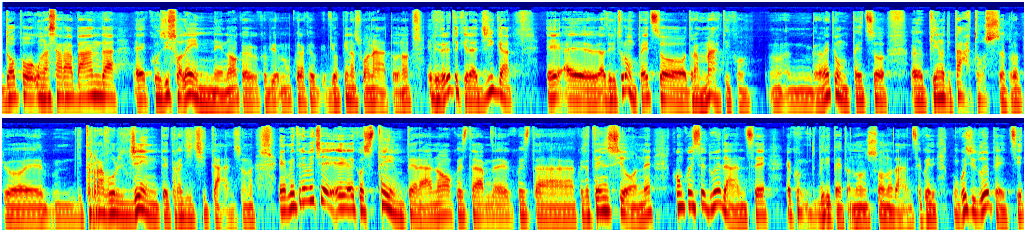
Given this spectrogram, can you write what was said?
dopo una sarabanda eh, così solenne, no? quella che vi ho appena suonato. No? E vedrete che la giga è eh, addirittura un pezzo drammatico Mm, veramente un pezzo eh, pieno di pathos, proprio eh, di travolgente tragicità, insomma. E mentre invece eh, ecco, stempera no, questa, eh, questa, questa, tensione con queste due danze, ecco, vi ripeto, non sono danze, quindi con questi due pezzi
